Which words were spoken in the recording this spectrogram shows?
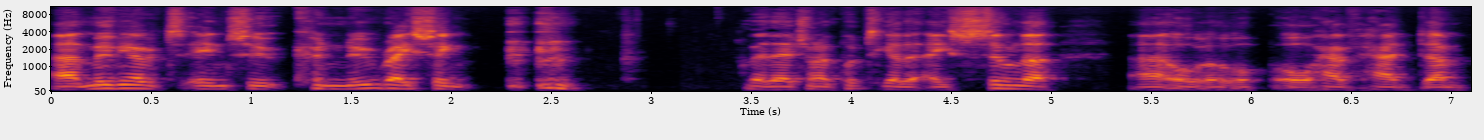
Uh, moving over to, into canoe racing, where they're trying to put together a similar uh, or, or, or, have had um,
